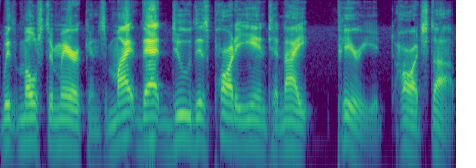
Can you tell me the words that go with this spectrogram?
with most Americans. Might that do this party in tonight? Period. Hard stop.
